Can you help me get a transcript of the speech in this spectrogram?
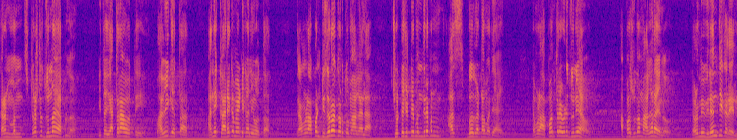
कारण मन ट्रस्ट जुनं आहे आपलं. इथं यात्रा होते भाविक येतात अनेक कार्यक्रम या ठिकाणी होतात. त्यामुळे आपण डिझर्व करतो मागायला. छोटे छोटे मंदिरं पण आज ब गटामध्ये आहेत. त्यामुळे आपण तर एवढे जुने आहोत. आपण सुद्धा मागं राहिलो. त्यामुळे मी विनंती करेन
